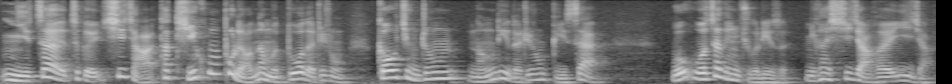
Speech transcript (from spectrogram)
你在这个西甲，它提供不了那么多的这种高竞争能力的这种比赛。我我再给你举个例子，你看西甲和意甲，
